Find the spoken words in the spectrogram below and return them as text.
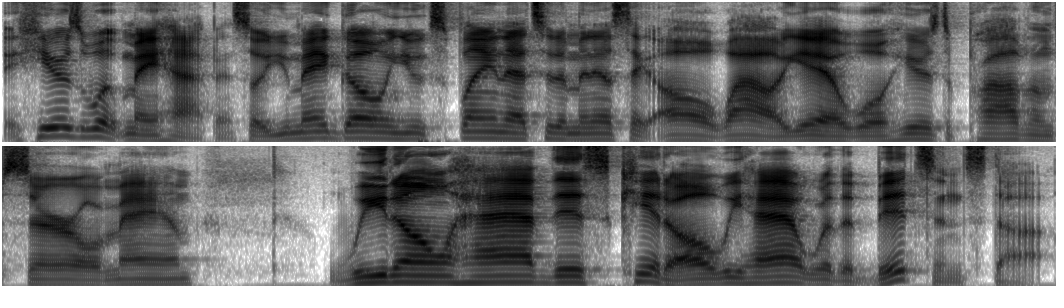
here's what may happen. So you may go and you explain that to them, and they'll say, "Oh wow, yeah, well here's the problem, sir or ma'am. We don't have this kit. All we had were the bits in stock."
